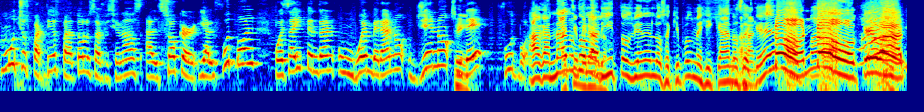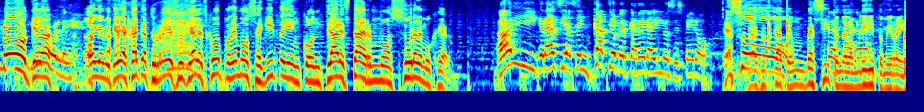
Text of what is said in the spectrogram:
muchos partidos para todos los aficionados al soccer y al fútbol. Pues ahí tendrán un buen verano lleno Sí. de fútbol. A ganar dolaritos vienen los equipos mexicanos. ¿eh? Ajá. ¿Qué? No, no, ¿qué va? No, ¿qué va? Oye, mi querida Katia, tus redes sociales, ¿cómo podemos seguirte y encontrar esta hermosura de mujer? Ay, gracias en Katia Mercader, ahí los espero. ¡Eso! Gracias, Katia. Un besito en el ombliguito, mi reina.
